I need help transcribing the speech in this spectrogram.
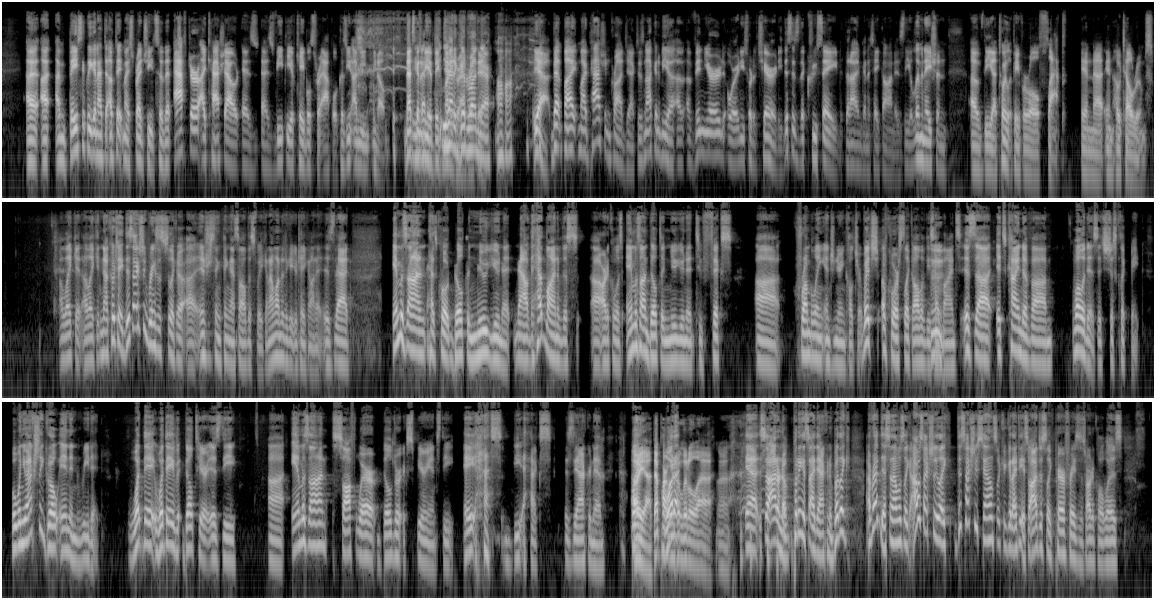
I, am basically going to have to update my spreadsheet so that after I cash out as as VP of cables for Apple, because I mean, you know, that's going to be a big. You had a good run right there. there. Uh-huh. yeah, that my my passion project is not going to be a, a, vineyard or any sort of charity. This is the crusade that I am going to take on. Is the elimination of the uh, toilet paper roll flap in uh, in hotel rooms. I like it. I like it. Now, Cote, this actually brings us to like a, a interesting thing I saw this week, and I wanted to get your take on it. Is that Amazon has quote built a new unit. Now the headline of this uh, article is Amazon built a new unit to fix uh, crumbling engineering culture, which of course, like all of these mm. headlines, is uh, it's kind of um, well, it is. It's just clickbait. But when you actually go in and read it, what they what they've built here is the uh, Amazon Software Builder Experience. The ASBX is the acronym. Oh, but oh yeah, that part was I, a little. Uh, uh. yeah, so I don't know. Putting aside the acronym, but like I read this and I was like, I was actually like, this actually sounds like a good idea. So I just like paraphrase this article was,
